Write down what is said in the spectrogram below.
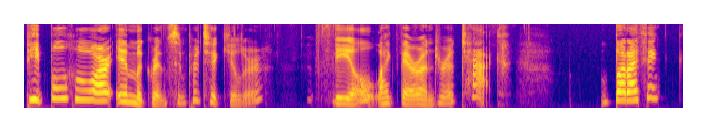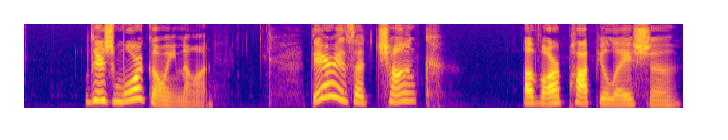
people who are immigrants in particular feel like they're under attack. But I think there's more going on there is a chunk of our population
